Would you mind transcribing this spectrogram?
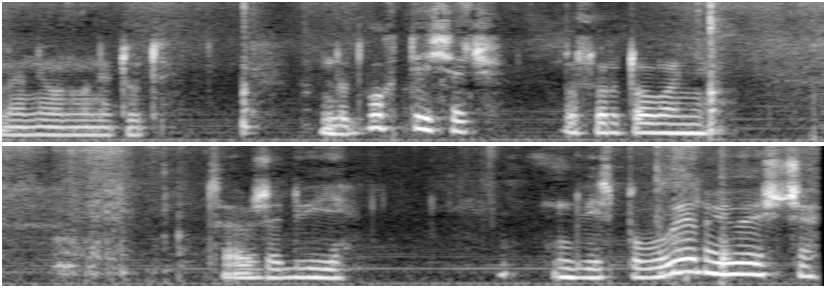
У мене вон вони тут до 2000 посортовані. Це вже дві, дві з половиною вище.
